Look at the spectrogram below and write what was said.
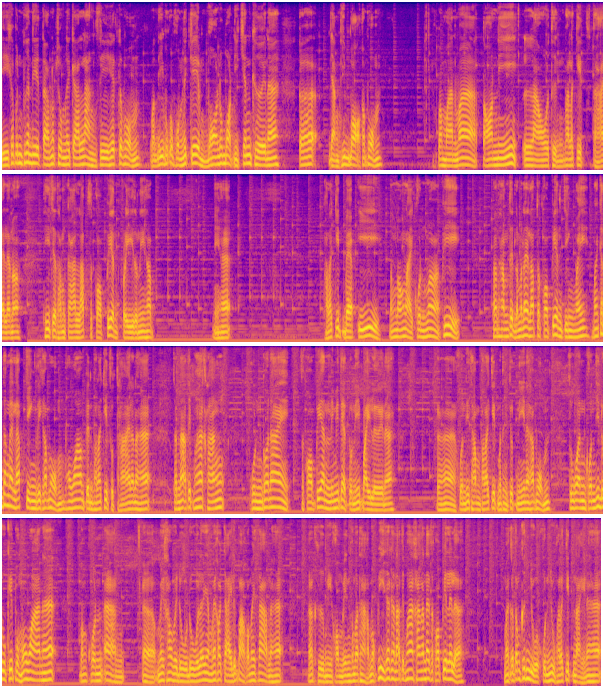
ดีครับเพื่อนๆที่ตามรับชมรายการหลังซีเฮดครับผม วันนี้พบกับผมในเกมวอลลุ่มอดอีกเช่นเคยนะ ก็อย่างที่บอกครับผม ประมาณว่าตอนนี้เราถึงภารกิจสุดท้ายแล้วเนาะที่จะทำการรับสกอร์เปียนฟรีตัวนี้ครับ นี่ฮะ ภารกิจแบบ E น้องๆหลายคนว่าพี่ถ้าทำเสร็จแล้วมันได้รับสกอร์เปียนจริงไหมมันก็ต้องได้รับจริงสิครับผมเพราะว่ามันเป็นภารกิจสุดท้ายแล้วนะฮะชนะ 15 ครั้ง คุณก็ได้สกอร์เปียนลิมิเต็ดตัวนี้ไปเลยนะคนที่ทำภารกิจมาถึงจุดนี้นะครับผม ส่วนคนที่ดูคลิปผมเมื่อวานนะฮะ บางคนอ่านไม่เข้าไปดูดูแล้วยังไม่เข้าใจหรือเปล่าก็ไม่ทราบนะฮะ ก็คือมีคอมเมนต์เข้ามาถามบอกพี่ถ้าชนะ 15 ครั้งกันได้สกอร์เปียนเลยเหรอ มันก็ต้องขึ้นอยู่กับคุณอยู่ภารกิจไหนนะฮะ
